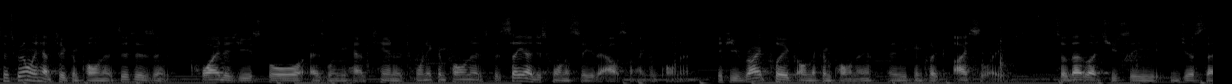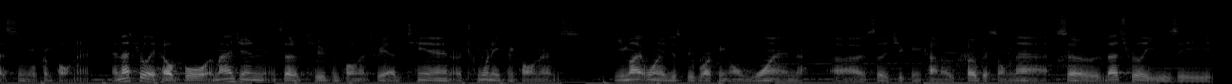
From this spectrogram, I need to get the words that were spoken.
since we only have two components, this isn't quite as useful as when you have 10 or 20 components, but say I just want to see the outside component. If you right click on the component, and you can click isolate. So that lets you see just that single component. And that's really helpful. Imagine instead of two components, we had 10 or 20 components. You might want to just be working on one uh, so that you can kind of focus on that. So that's really easy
